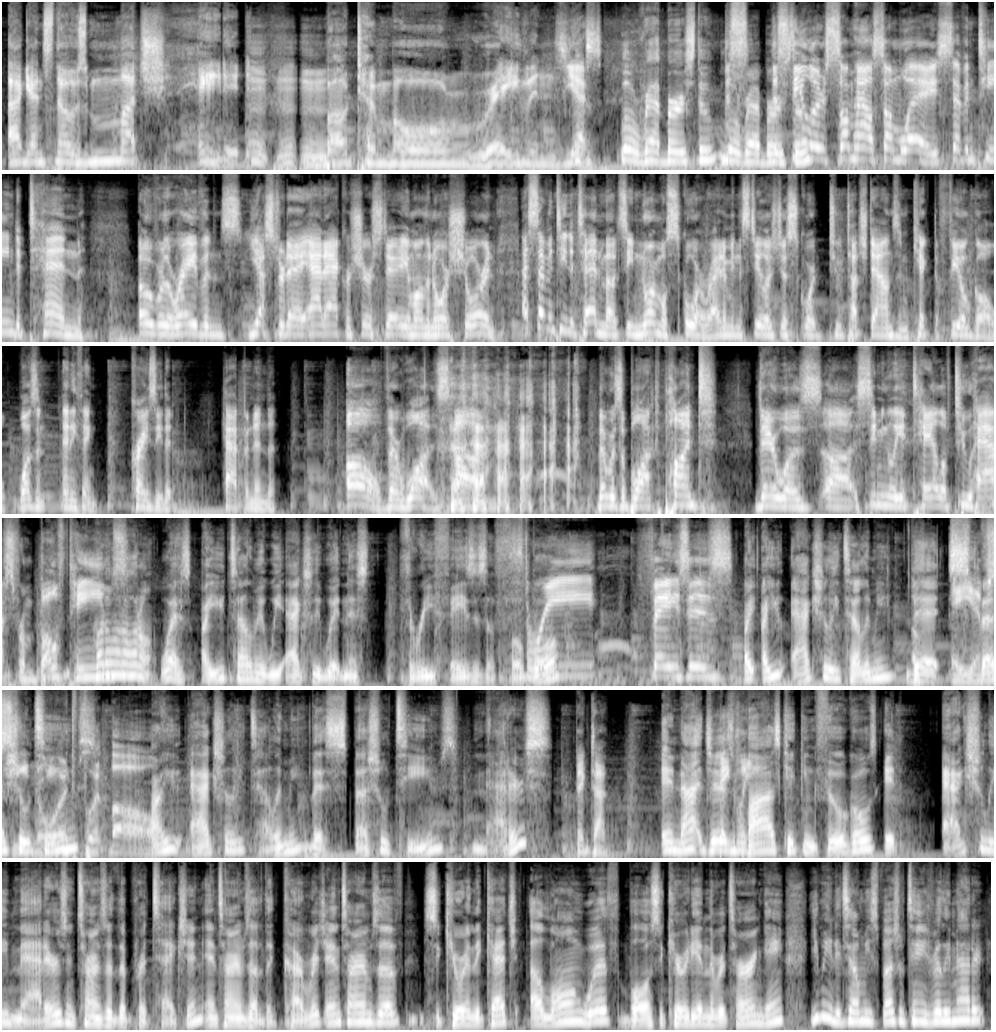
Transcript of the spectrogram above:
against those much hated mm, mm, mm. Baltimore Ravens. Yes. Little rat bird. The, Little rat bird the. Steelers somehow, some way, 17 to 10 over the Ravens yesterday at Acrisure Stadium on the North Shore. And at 17 to 10, Mozi, normal score, right? I mean, the Steelers just scored two touchdowns and kicked a field goal. Wasn't anything crazy that happened in the. Oh, there was. Um, there was a blocked punt. There was uh, seemingly a tale of two halves from both teams. Hold on, hold on, hold on. Wes, are you telling me we actually witnessed three phases of football? Three phases. Are, are you actually telling me that special teams? football. Are you actually telling me that special teams matters? Big time. And not just. Boz kicking field goals, it actually matters in terms of the protection, in terms of the coverage, in terms of securing the catch, along with ball security in the return game. You mean to tell me special teams really mattered?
